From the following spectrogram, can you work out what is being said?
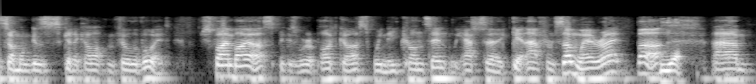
someone is going to come up and fill the void which is fine by us because we're a podcast. We need content. We have to get that from somewhere right? But yeah. um,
